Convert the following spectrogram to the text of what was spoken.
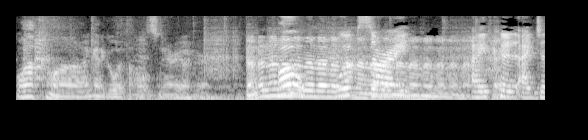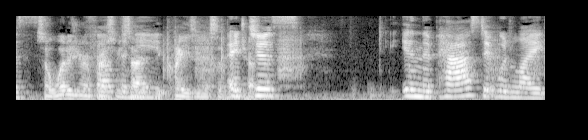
well, come on. I gotta go with the whole scenario here. No, no, no, no, Oh, no, no, no, no, whoops, no, no, sorry. no, no, no, no, no. no. I Okay. could, I just, So what is your felt impression the besides the need. craziness of the it adjustment? just, in the past, it would like,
